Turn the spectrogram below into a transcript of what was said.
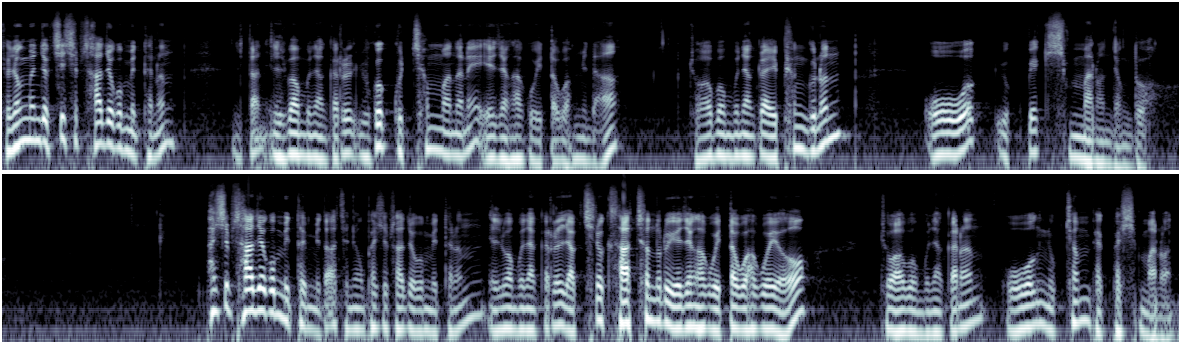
전용 면적 74제곱미터는 일단 일반 분양가를 6억 9천만 원에 예정하고 있다고 합니다. 조합원 분양가의 평균은 5억 610만 원 정도. 84제곱미터입니다. 전용 84제곱미터는 일반 분양가를 약 7억 4천으로 예정하고 있다고 하고요. 조합원 분양가는 5억 6천 180만 원.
